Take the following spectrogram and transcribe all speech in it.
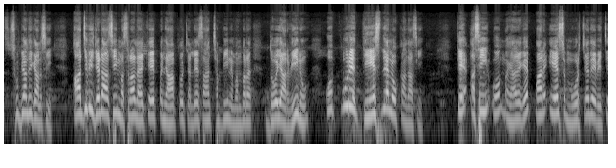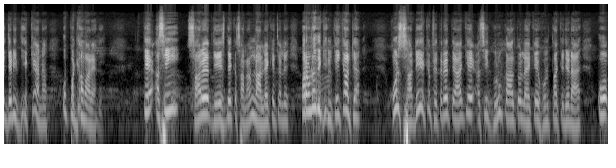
ਸੂਬਿਆਂ ਦੀ ਗੱਲ ਸੀ। ਅੱਜ ਵੀ ਜਿਹੜਾ ਅਸੀਂ ਮਸਲਾ ਲੈ ਕੇ ਪੰਜਾਬ ਤੋਂ ਚੱਲੇ ਸਾਂ 26 ਨਵੰਬਰ 2020 ਨੂੰ, ਉਹ ਪੂਰੇ ਦੇਸ਼ ਦੇ ਲੋਕਾਂ ਦਾ ਸੀ। ਤੇ ਅਸੀਂ ਉਹ ਮੰਗਾਏਗੇ ਪਰ ਇਸ ਮੋਰਚੇ ਦੇ ਵਿੱਚ ਜਿਹੜੀ ਦੇਖਿਆ ਨਾ, ਉਹ ਪੱਗਾਂ ਵਾਲਿਆਂ ਦੀ। ਤੇ ਅਸੀਂ ਸਾਰੇ ਦੇਸ਼ ਦੇ ਕਿਸਾਨਾਂ ਨੂੰ ਨਾਲ ਲੈ ਕੇ ਚੱਲੇ, ਪਰ ਉਹਨਾਂ ਦੀ ਗਿਣਤੀ ਘੱਟ ਆ। ਹੁਣ ਸਾਡੀ ਇੱਕ ਫਿਤਰਤ ਆ ਕਿ ਅਸੀਂ ਗੁਰੂ ਕਾਲ ਤੋਂ ਲੈ ਕੇ ਹੁਣ ਤੱਕ ਜਿਹੜਾ ਉਹ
